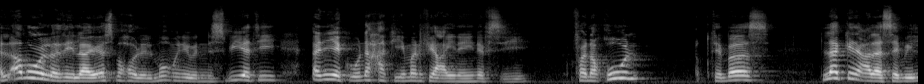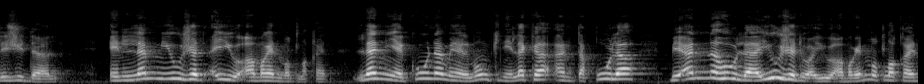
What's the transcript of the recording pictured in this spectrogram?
الأمر الذي لا يسمح للمؤمن بالنسبية أن يكون حكيما في عيني نفسه. فنقول اقتباس لكن على سبيل الجدال إن لم يوجد أي أمر مطلق لن يكون من الممكن لك أن تقول بأنه لا يوجد أي أمر مطلق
